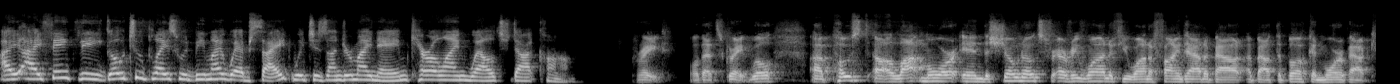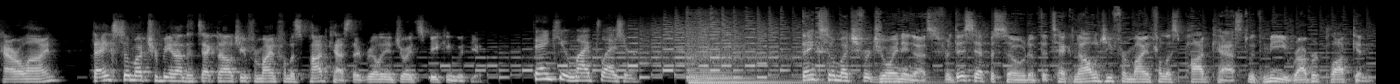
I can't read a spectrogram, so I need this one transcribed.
I, I think the go to place would be my website, which is under my name, carolinewelch.com. Great. Well, that's great. We'll uh, post a lot more in the show notes for everyone if you want to find out about, about the book and more about Caroline. Thanks so much for being on the Technology for Mindfulness podcast. I really enjoyed speaking with you. Thank you. My pleasure. Thanks so much for joining us for this episode of the Technology for Mindfulness podcast with me, Robert Plotkin,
